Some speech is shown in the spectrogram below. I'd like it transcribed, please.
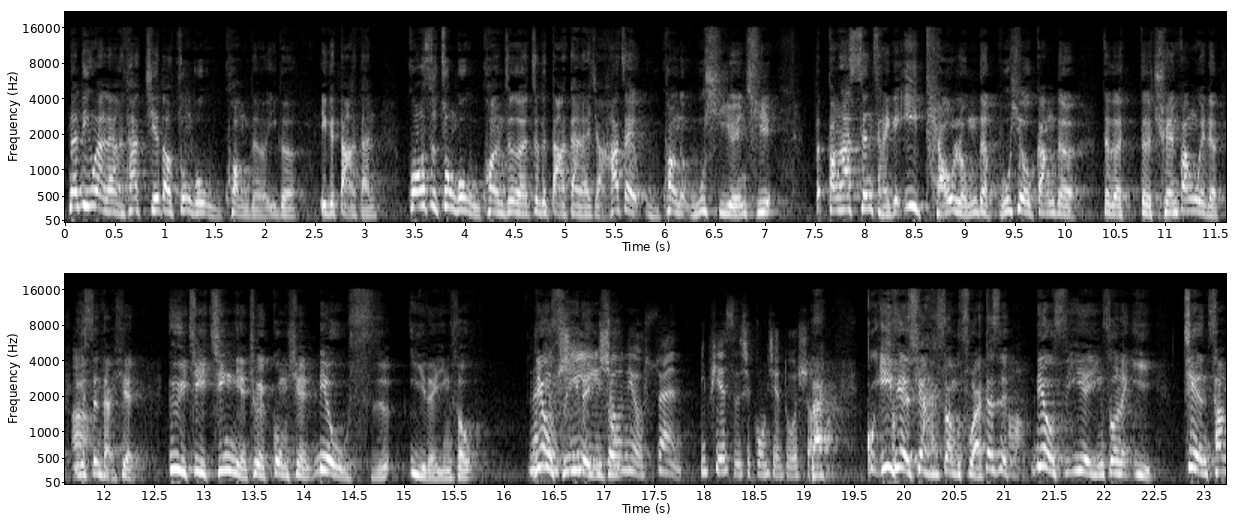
那另外来讲，他接到中国五矿的一个一个大单，光是中国五矿这个这个大单来讲，他在五矿的无锡园区帮他生产一个一条龙的不锈钢的这个的全方位的一个生产线，预计今年就会贡献六十亿的营收。六十亿的营收，你有算 EPS 是贡献多少？来，EPS 现在还算不出来，但是六十亿的营收呢，以建仓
